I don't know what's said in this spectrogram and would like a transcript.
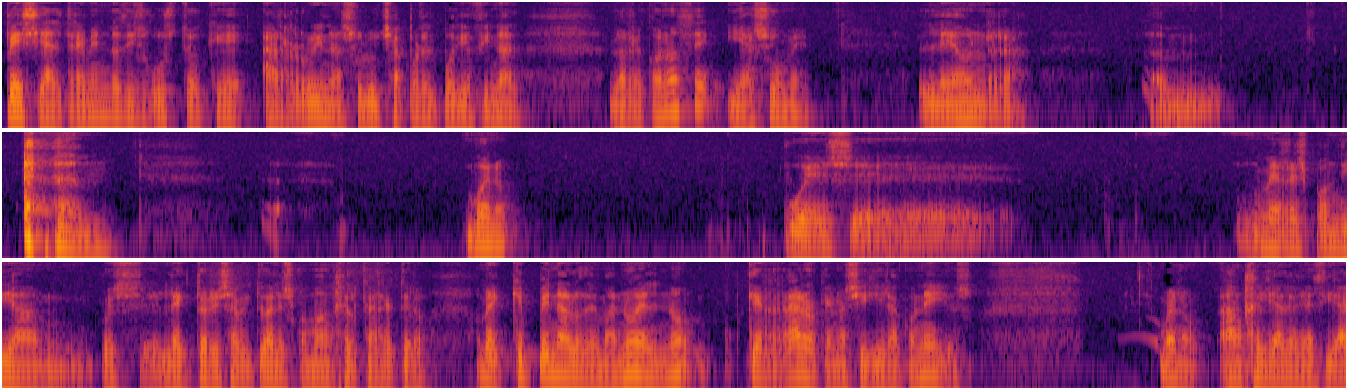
pese al tremendo disgusto que arruina su lucha por el podio final, lo reconoce y asume. Le honra. Um, bueno, pues eh, me respondían pues lectores habituales como Ángel Carretero, hombre, qué pena lo de Manuel, ¿no? Qué raro que no siguiera con ellos. Bueno, Ángel ya le decía,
